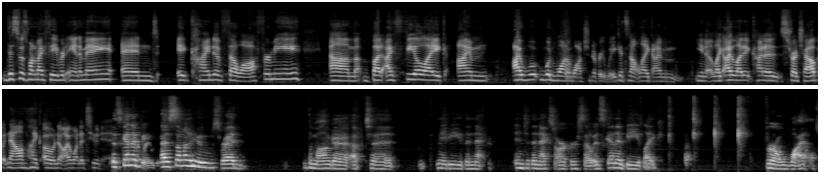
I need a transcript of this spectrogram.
this was one of my favorite anime, and it kind of fell off for me. Um, but I feel like I'm I w- would want to watch it every week. It's not like I'm, you know, like I let it kind of stretch out, but now I'm like, oh no, I want to tune in. It's gonna be as someone who's read the manga up to maybe the next into the next arc or so. It's gonna be like for a while.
